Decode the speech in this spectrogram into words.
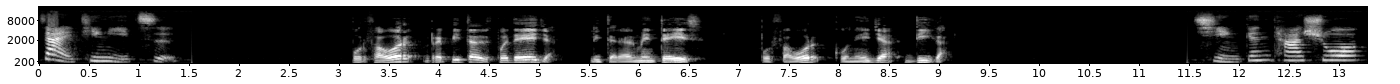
再听一次， Por favor, repita después de ella. Literalmente es, por favor, con ella diga. 请跟他说。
